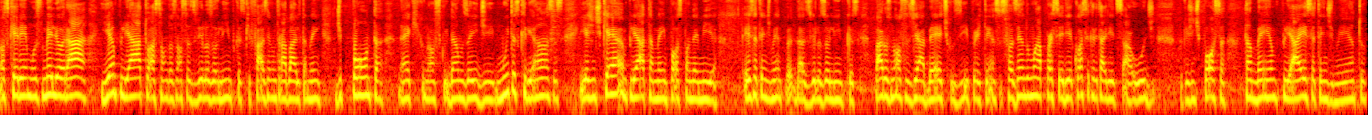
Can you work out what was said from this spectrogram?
Nós queremos melhorar e ampliar a atuação das nossas vilas olímpicas, que fazem um trabalho também de ponta, né? que nós cuidamos aí de muitas crianças e a gente quer ampliar também pós-pandemia esse atendimento das vilas olímpicas para os nossos diabéticos e hipertensos, fazendo uma parceria com a Secretaria de Saúde, para que a gente possa também ampliar esse atendimento.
